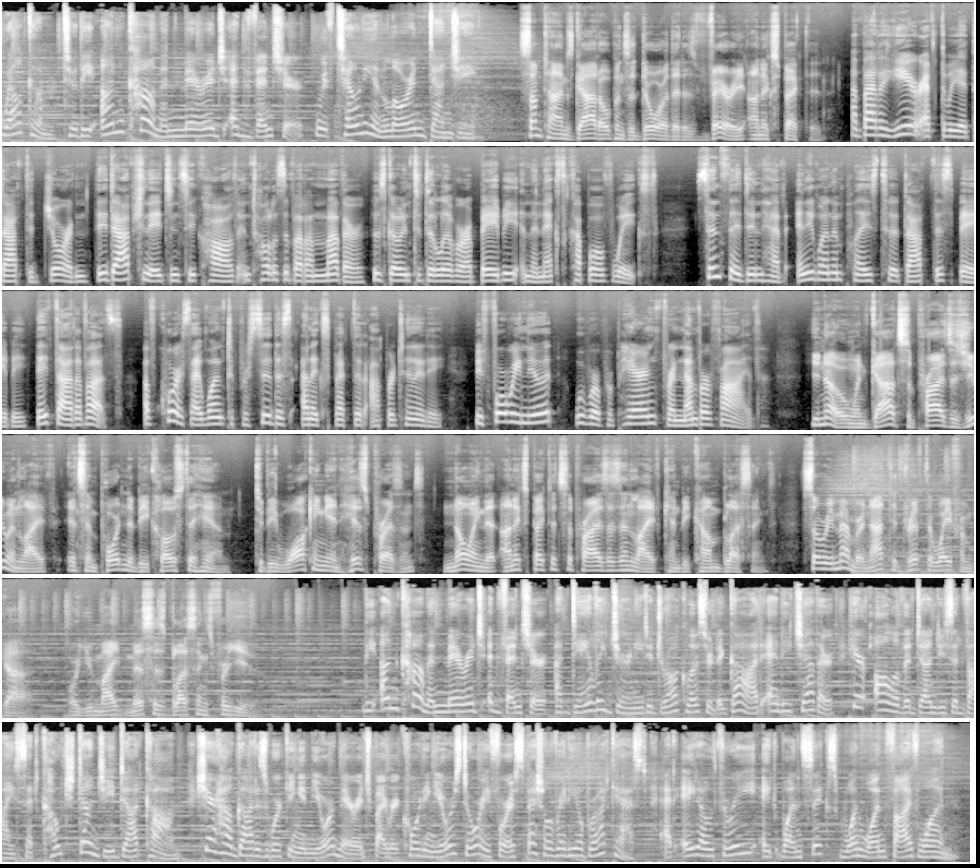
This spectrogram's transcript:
Welcome to the Uncommon Marriage Adventure with Tony and Lauren Dungy. Sometimes God opens a door that is very unexpected. About a year after we adopted Jordan, the adoption agency called and told us about a mother who's going to deliver a baby in the next couple of weeks. Since they didn't have anyone in place to adopt this baby, they thought of us. Of course, I wanted to pursue this unexpected opportunity. Before we knew it, we were preparing for number five. You know, when God surprises you in life, it's important to be close to Him, to be walking in His presence, knowing that unexpected surprises in life can become blessings. So remember not to drift away from God, or you might miss His blessings for you. The Uncommon Marriage Adventure, a daily journey to draw closer to God and each other. Hear all of the Dungy's advice at CoachDungy.com. Share how God is working in your marriage by recording your story for a special radio broadcast at 803 816 1151.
